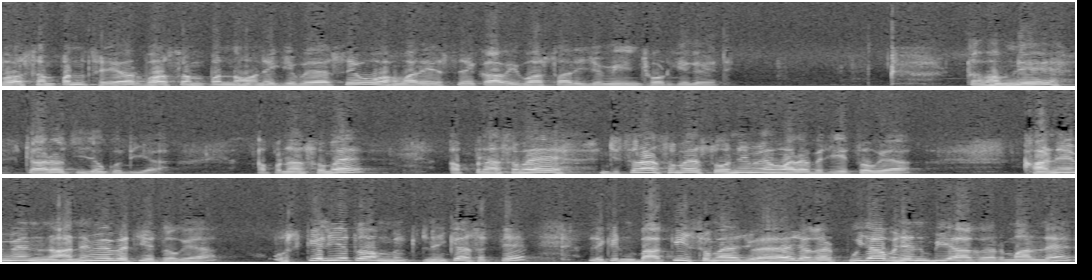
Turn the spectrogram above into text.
बहुत संपन्न थे और बहुत संपन्न होने की वजह से वो हमारे हिस्से का भी बहुत सारी ज़मीन छोड़ के गए थे। तब हमने चारों चीज़ों को दिया। अपना समय अपना समय, जितना समय सोने में हमारा व्यतीत हो गया, खाने में, नहाने में व्यतीत हो गया उसके लिए तो हम नहीं कह सकते, लेकिन बाकी समय जो है अगर पूजा भजन भी अगर मान लें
